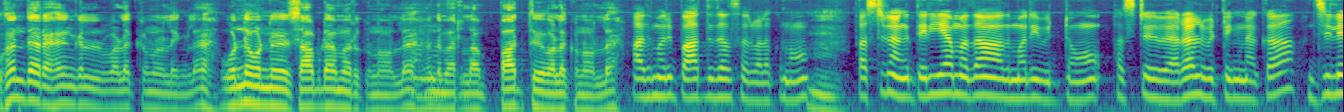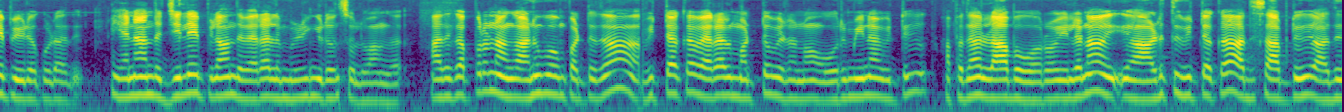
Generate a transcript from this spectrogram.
உகந்த ரகங்கள் வளர்க்கணும் இல்லைங்களா? ஒன்று ஒன்று சாப்பிடாம இருக்கணும்ல அந்த மாதிரிலாம் பார்த்து வளர்க்கணும்ல? அது மாதிரி பார்த்து தான் சார் வளர்க்கணும். ஃபஸ்ட்டு நாங்கள் தெரியாமல் தான் அது மாதிரி விட்டோம். ஃபஸ்ட்டு விரால் விட்டிங்கனாக்கா ஜிலேபி விடக்கூடாது. ஏன்னா அந்த ஜிலேபிலாம் அந்த விராலை முழுங்கிடும் சொல்லுவாங்க. அதுக்கப்புறம் நாங்கள் அனுபவம் பட்டு தான் விட்டாக்கா விரால் மட்டும் விடணும். ஒரு மீனாக விட்டு அப்போ தான் லாபம் வரும். இல்லைனா அடுத்து விட்டாக்கா அது சாப்பிட்டு அது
